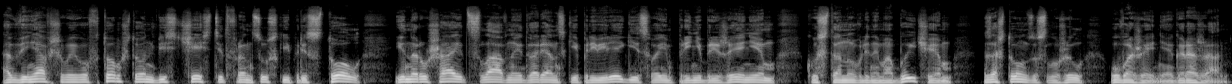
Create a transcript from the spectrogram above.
обвинявшего его в том, что он бесчестит французский престол и нарушает славные дворянские привилегии своим пренебрежением к установленным обычаям, за что он заслужил уважение горожан.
